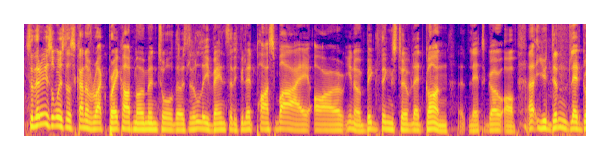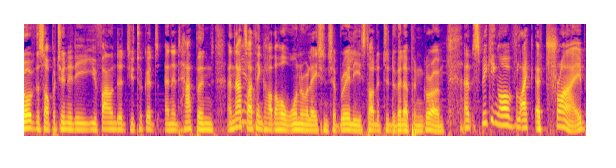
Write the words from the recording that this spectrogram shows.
So there is always this kind of like breakout moment or those little events that if you let pass by are, you know, big things to have let gone, let go of. Uh, you didn't let go of this opportunity. You found it, you took it, and it happened. And that's, I think, how the whole Warner relationship really started to develop and grow. Um, speaking of like a tribe,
